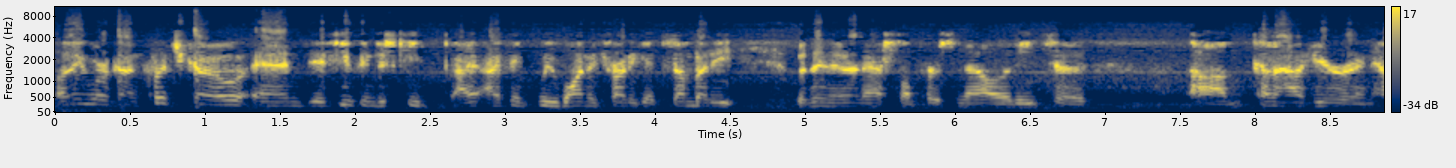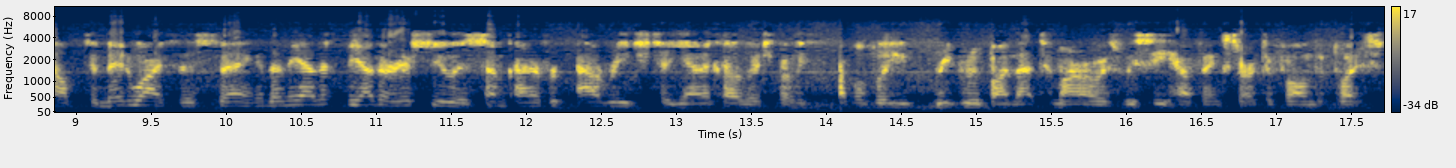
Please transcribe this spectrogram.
Let me work on Klitschko, and if you can just keep, I, I think we want to try to get somebody with an international personality to um, come out here and help to midwife this thing. And then the other the other issue is some kind of outreach to Yanukovych, but we probably regroup on that tomorrow as we see how things start to fall into place.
